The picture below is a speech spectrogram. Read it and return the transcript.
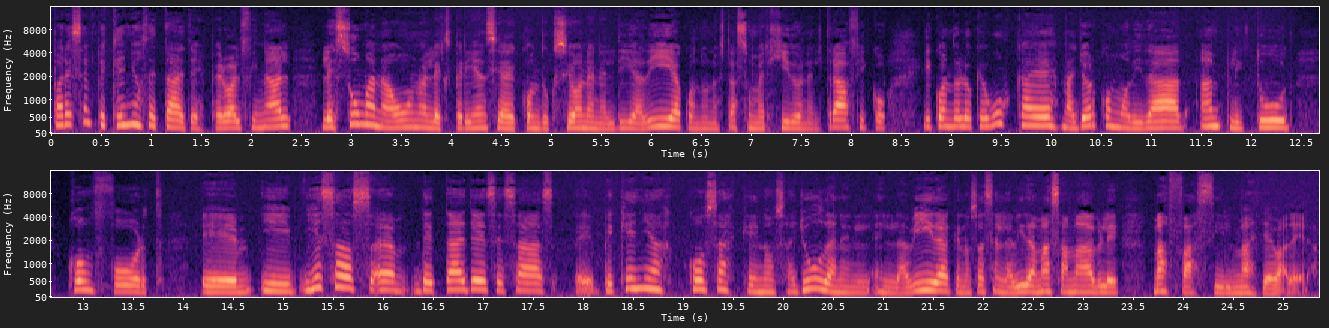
parecen pequeños detalles, pero al final le suman a uno en la experiencia de conducción en el día a día, cuando uno está sumergido en el tráfico y cuando lo que busca es mayor comodidad, amplitud, confort eh, y, esos eh, detalles, esas eh, pequeñas cosas que nos ayudan en la vida, que nos hacen la vida más amable, más fácil, más llevadera.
